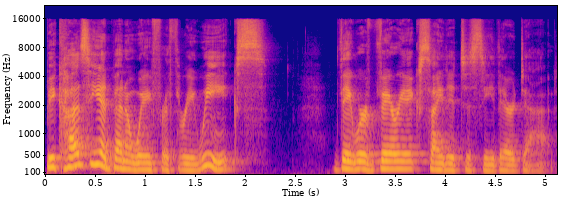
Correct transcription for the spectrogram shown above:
Because he had been away for three weeks, they were very excited to see their dad.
